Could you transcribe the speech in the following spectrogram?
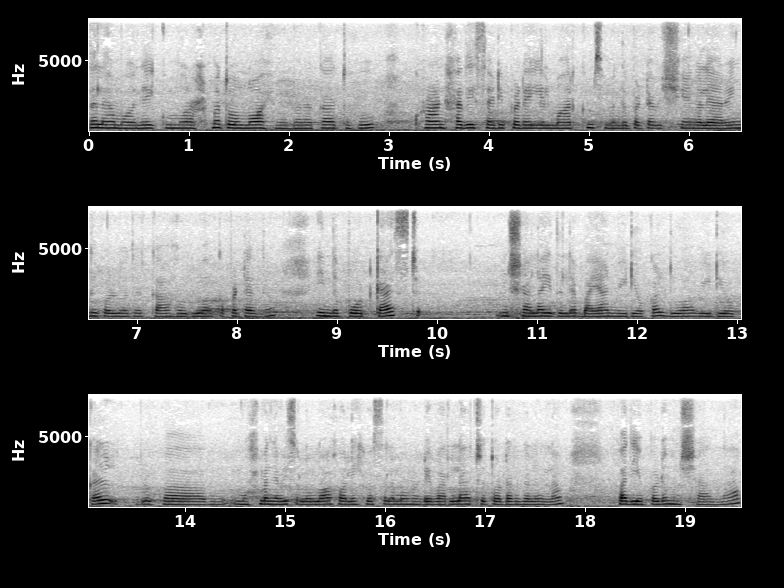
அஸ்ஸலாமு அலைக்கும் வரஹ்மத்துல்லாஹி வபரகாத்துஹு. குரான் ஹதீஸ் அடிப்படையில் மார்க்கம் சம்பந்தப்பட்ட விஷயங்களை அறிந்து கொள்வதற்காக உருவாக்கப்பட்டது இந்த போட்காஸ்ட் இன்ஷால்லா இதில் பயான் வீடியோக்கள் துவா வீடியோக்கள் முகமது நபி ஸல்லல்லாஹு அலஹி வசலம் அவர்களுடைய வரலாற்று தொடர்கள் எல்லாம் பதியப்படும் இன்ஷா அல்லாஹ்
